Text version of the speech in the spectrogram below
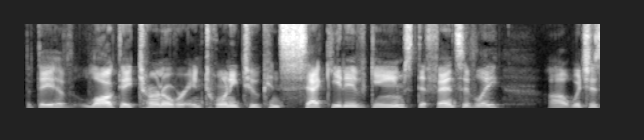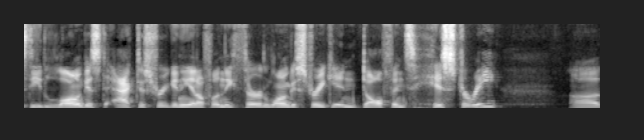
that they have logged a turnover in 22 consecutive games defensively, uh, which is the longest active streak in the NFL and the third longest streak in Dolphins history. Uh,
